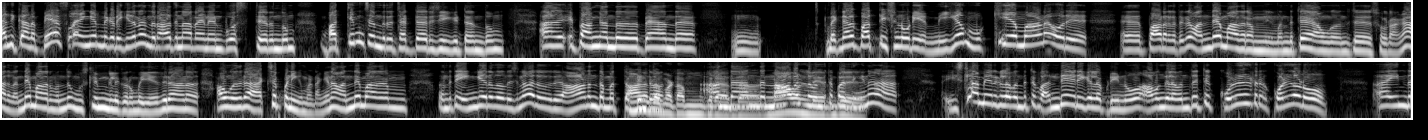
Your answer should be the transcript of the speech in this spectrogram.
அதுக்கான பேஸ்லாம் எங்கேருந்து கிடைக்குதுன்னா இந்த ராஜநாராயணன் போஸ்ட்டு இருந்தும் பக்கிம் சந்திர சட்டர்ஜி கிட்ட இருந்தும் இப்போ அங்கே அந்த அந்த பெங்கால் பார்ட்டிஷனுடைய மிக முக்கியமான ஒரு அஹ், பாடுறதுக்கு வந்தே மாதரம் வந்துட்டு அவங்க வந்துட்டு சொல்கிறாங்க அது வந்தே மாதரம் வந்து முஸ்லீம்களுக்கு ரொம்ப எதிரான அவங்க வந்துட்டு அக்செப்ட் பண்ணிக்க மாட்டாங்க. ஏன்னா வந்தே மாதரம் வந்துட்டு எங்கேருந்து வந்துச்சுன்னா அது ஒரு ஆனந்தமத் ஆனந்த அப்படின்ற மட்டம்ங்கிற அந்த அந்த நாவலில் வந்துட்டு பார்த்தீங்கன்னா இஸ்லாமியர்களை வந்துட்டு வந்தேரிகள் அப்படின்னும் அவங்கள வந்துட்டு கொல்ற கொல்லணும். அஹ் இந்த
